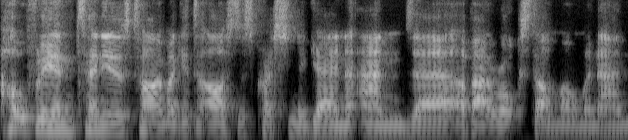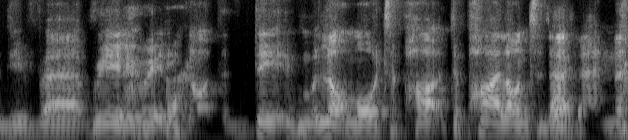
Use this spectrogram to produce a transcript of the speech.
Hopefully in 10 years time i get to ask this question again and uh, about rockstar moment and you've uh, really really got a lot more to, part, to pile onto that yeah. then.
